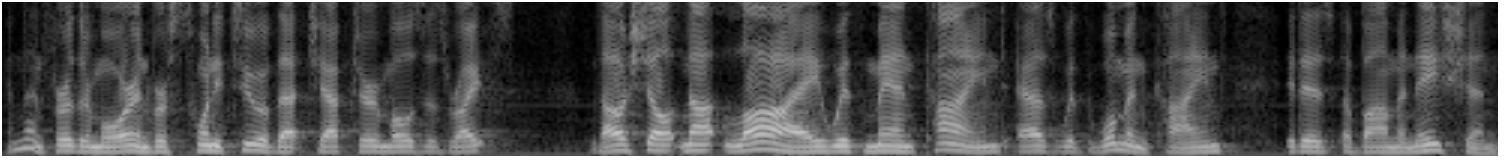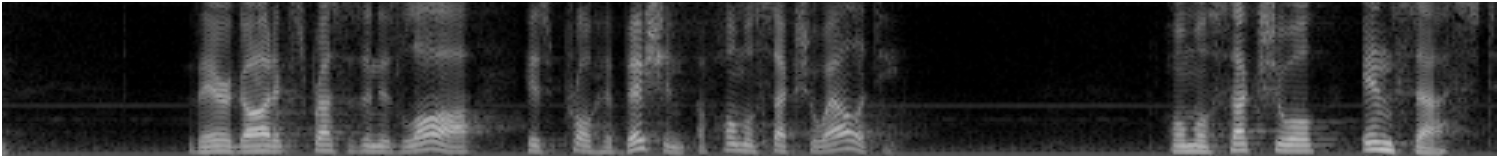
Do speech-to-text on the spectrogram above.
And then, furthermore, in verse 22 of that chapter, Moses writes, Thou shalt not lie with mankind as with womankind, it is abomination. There, God expresses in His law His prohibition of homosexuality, homosexual incest.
